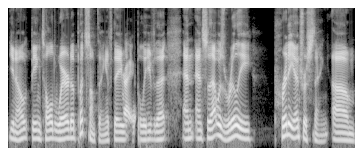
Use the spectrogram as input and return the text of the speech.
you know being told where to put something if they right. believe that and and so that was really pretty interesting um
